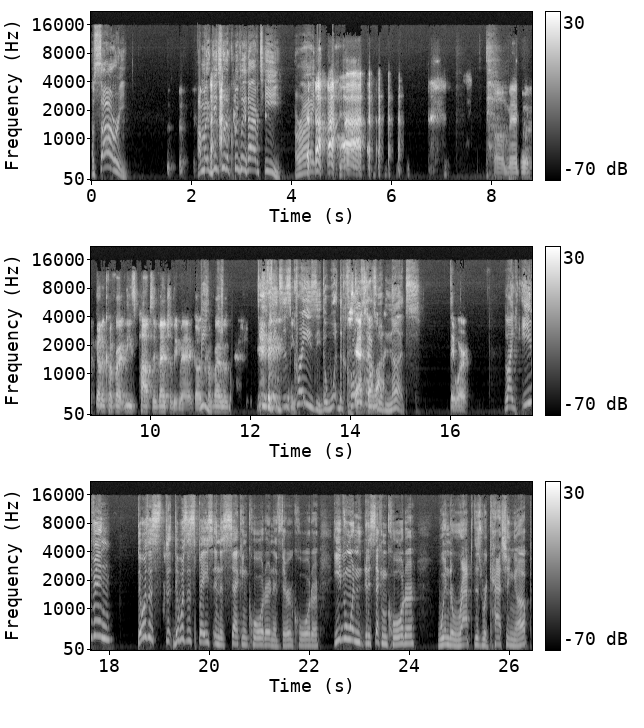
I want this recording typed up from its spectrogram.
I'm sorry. I'm gonna get you to quickly have tea. All right. Oh man, gonna, gonna convert these pops eventually, man. Gonna We- convert them. Defense is crazy. The the Stats closeouts were nuts. they were. Like even there was a there was a space in the second quarter and the third quarter. Even when in the second quarter, when the Raptors were catching up,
